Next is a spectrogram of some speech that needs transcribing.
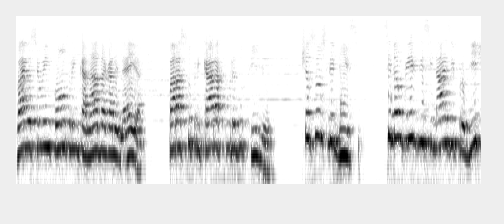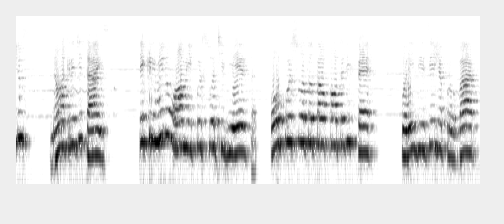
vai ao seu encontro em Caná da Galileia para suplicar a cura do filho. Jesus lhe disse: Se não virdes sinais e prodígios, não acreditais. Recrimina um homem por sua tibieza ou por sua total falta de fé, porém deseja provar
